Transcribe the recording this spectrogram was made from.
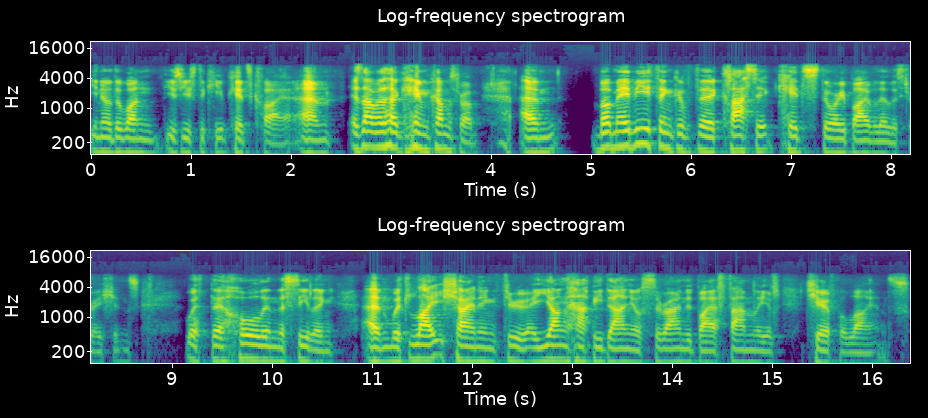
you know, the one is used to keep kids quiet. Um, is that where that game comes from? Um, but maybe you think of the classic kids' story Bible illustrations with the hole in the ceiling and with light shining through a young, happy Daniel surrounded by a family of cheerful lions.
